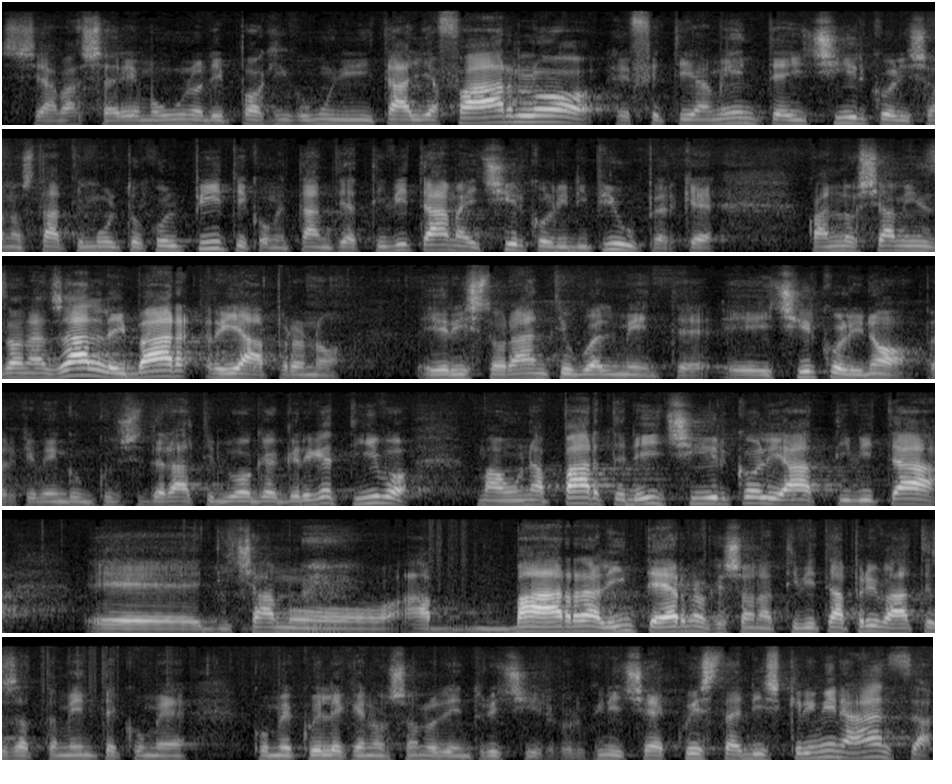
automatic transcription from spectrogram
siamo, saremo uno dei pochi comuni in Italia a farlo. Effettivamente i circoli sono stati molto colpiti come tante attività, ma i circoli di più perché quando siamo in zona gialla i bar riaprono, i ristoranti ugualmente e i circoli no perché vengono considerati luogo aggregativo, ma una parte dei circoli ha attività eh, diciamo a bar all'interno che sono attività private esattamente come, come, quelle che non sono dentro i circoli. Quindi c'è questa discriminanza,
